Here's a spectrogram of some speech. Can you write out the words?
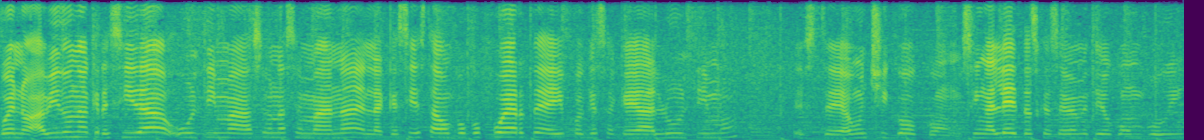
bueno, ha habido una crecida última hace una semana en la que sí estaba un poco fuerte, ahí fue que saqué al último, este, a un chico con, sin aletas que se había metido con un buggy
